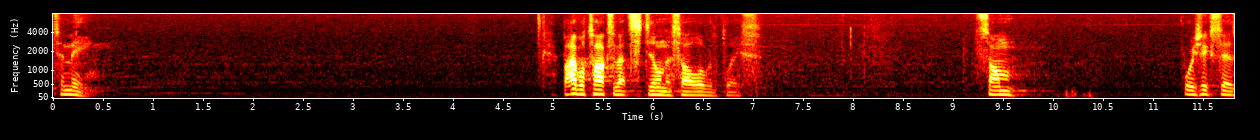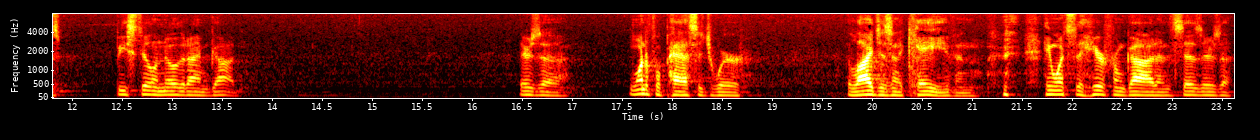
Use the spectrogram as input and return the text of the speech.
to me? Bible talks about stillness all over the place. Psalm 46 says, Be still and know that I am God. There's a wonderful passage where Elijah's in a cave and he wants to hear from God, and it says there's a,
